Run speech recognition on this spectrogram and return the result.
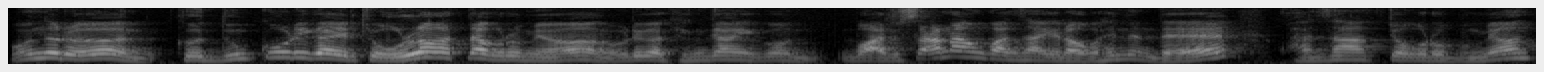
오늘은 그 눈꼬리가 이렇게 올라갔다 그러면 우리가 굉장히 이건 뭐 아주 싸나운 관상이라고 했는데 관상학적으로 보면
